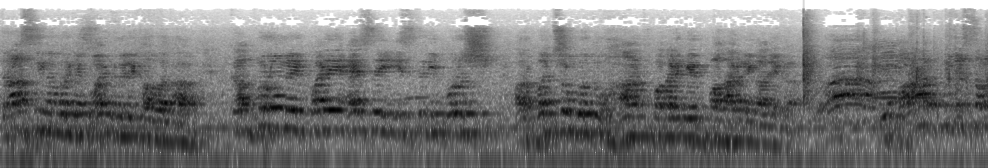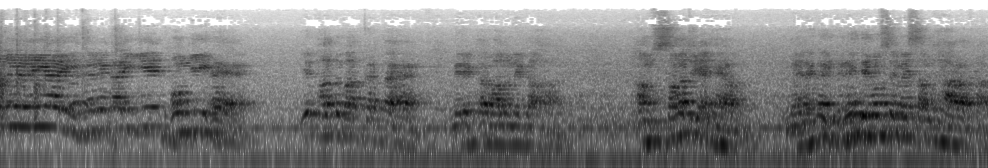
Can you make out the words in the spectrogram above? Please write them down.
त्रासी नंबर के पॉइंट में लिखा हुआ था, कब्रों में पड़े ऐसे स्त्री पुरुष और बच्चों को तू हाथ पकड़ के बाहर निकालेगा। ये बात मुझे समझ में नहीं आई। मैंने कहा, ये ढोंगी है। ये फालतू बात करता है, मेरे घर वालों ने कहा। हम समझ गए हैं अब। मैंने कहा, इतने दिनों से मैं समझा रहा था।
